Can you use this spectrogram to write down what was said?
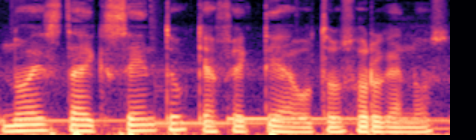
no está exento que afecte a otros órganos.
